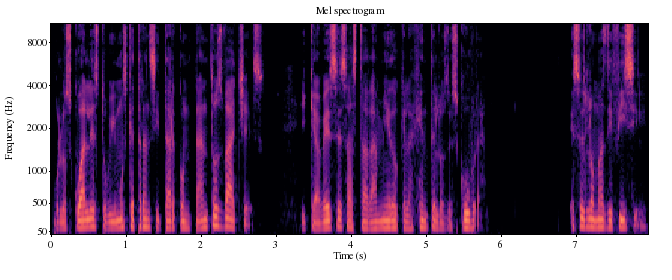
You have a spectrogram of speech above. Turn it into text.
por los cuales tuvimos que transitar con tantos baches y que a veces hasta da miedo que la gente los descubra. Eso es lo más difícil.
